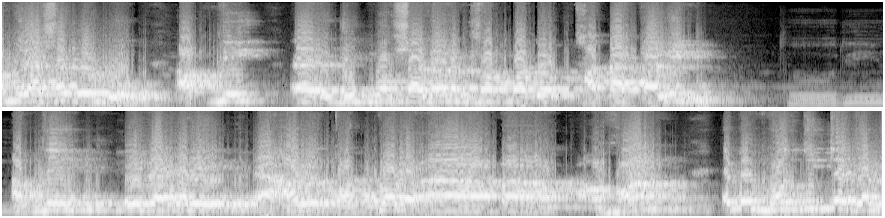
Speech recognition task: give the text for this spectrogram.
আমি আশা করব আপনি যুগ্ম সাধারণ সম্পাদক থাকাকালীন আপনি এই ব্যাপারে আরও তৎপর হন এবং মন্দিরটা যেন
